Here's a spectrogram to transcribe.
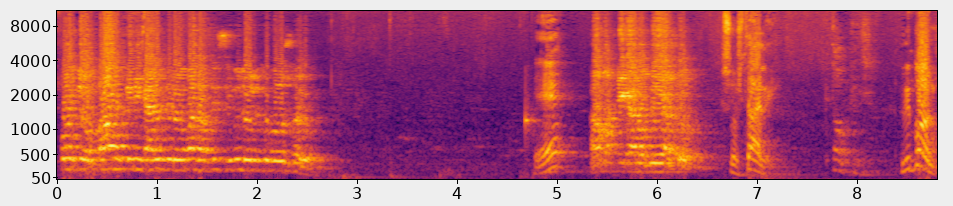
Ότι ο Πάοκ είναι η καλύτερη ομάδα αυτή τη στιγμή του ελληνικού ποδοσφαίρου. Ε, Άμα την ικανοποιεί αυτό. Σωστά λέει. Λοιπόν,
